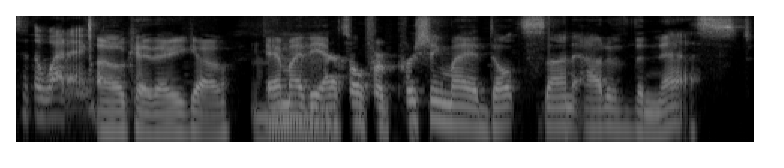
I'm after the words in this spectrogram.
to the wedding Oh, okay, there you go. Am I the Mm. asshole for pushing my adult son out of the nest?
